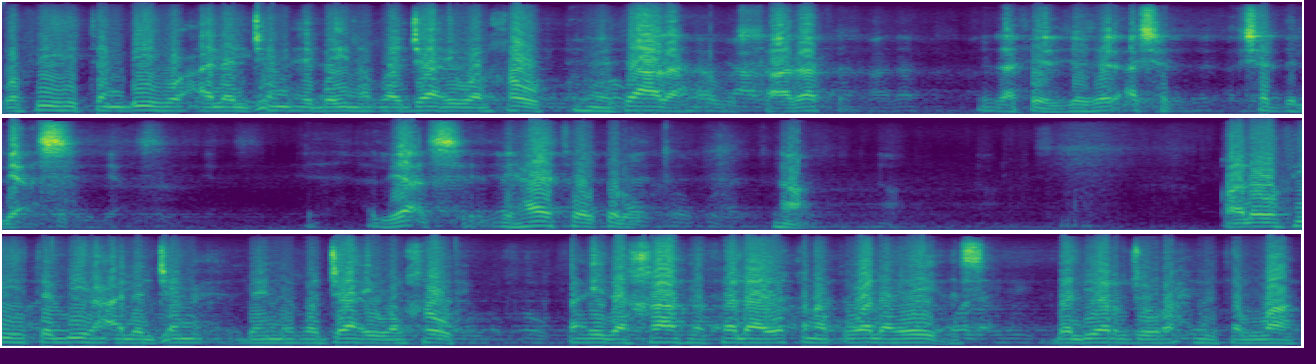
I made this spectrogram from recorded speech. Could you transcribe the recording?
وفيه تنبيه على الجمع بين الرجاء والخوف. جعل أبو السعادات. من الأثير الجزائر أشد أشد اليأس. اليأس نهايته القنوط نعم. قال وفيه تنبيه على الجمع بين الرجاء والخوف فإذا خاف فلا يقنط ولا ييأس بل يرجو رحمة الله.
